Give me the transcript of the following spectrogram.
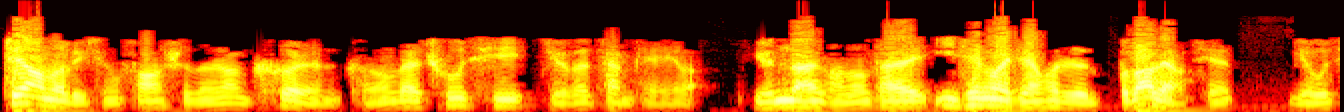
这样的旅行方式呢，让客人可能在初期觉得占便宜了。云南可能才一千块钱或者不到两千，尤其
